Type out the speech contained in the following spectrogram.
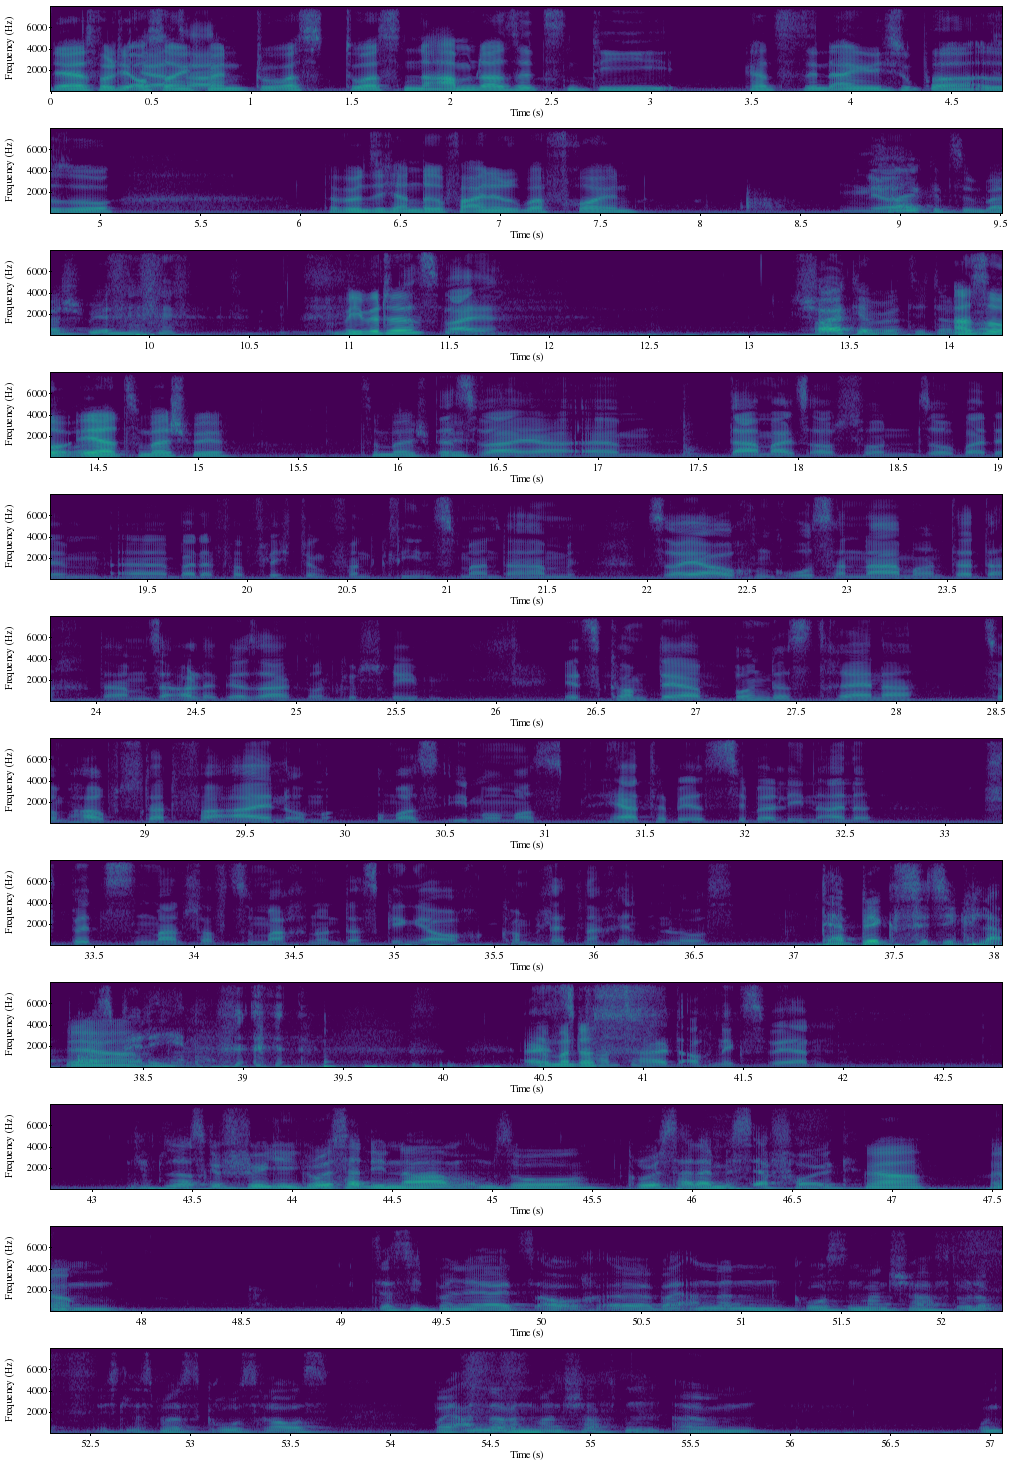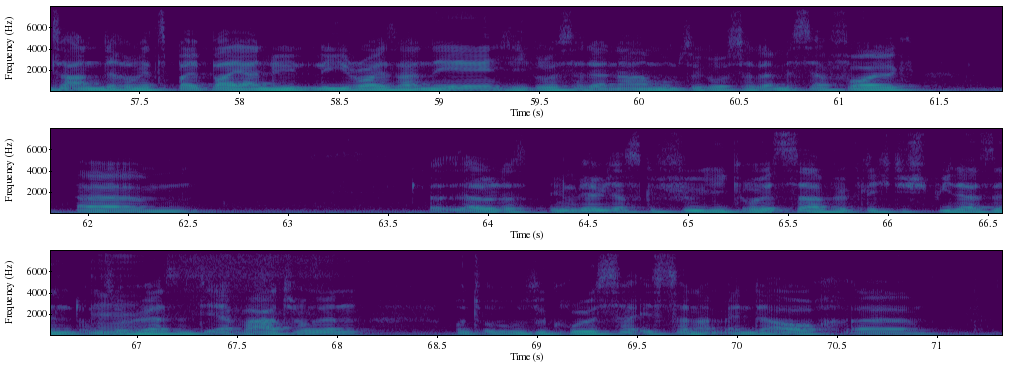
Ja, das wollte ich auch sagen. Ich Hertha- meine, du hast, du hast Namen da sitzen, die kannst, sind eigentlich super. Also so, da würden sich andere Vereine drüber freuen. Ja, Schalke zum Beispiel. Wie bitte? das war ja. Schalke wird sich da Achso, ja, zum Beispiel. Zum Beispiel. Das war ja ähm, damals auch schon so bei dem äh, bei der Verpflichtung von Klinsmann. Da haben es war ja auch ein großer Name und da, dach, da haben sie alle gesagt und geschrieben. Jetzt kommt der Bundestrainer zum Hauptstadtverein, um, um aus ihm, um aus Hertha BSC Berlin eine Spitzenmannschaft zu machen und das ging ja auch komplett nach hinten los. Der Big City Club Ja. Berlin. Wenn Es man das- konnte halt auch nichts werden. Ich habe so das Gefühl, je größer die Namen, umso größer der Misserfolg. Ja, ja. Ähm, das sieht man ja jetzt auch äh, bei anderen großen Mannschaften, oder ich lasse mal das groß raus, bei anderen Mannschaften. Ähm, unter anderem jetzt bei Bayern Le- Leroy Sané, je größer der Name, umso größer der Misserfolg. Ähm, Also das, irgendwie habe ich das Gefühl, je größer wirklich die Spieler sind, umso Mhm. höher sind die Erwartungen und umso größer ist dann am Ende auch äh,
